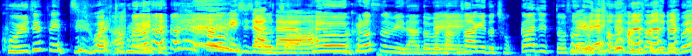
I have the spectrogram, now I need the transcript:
골드 배지 활동을 하고 계시지 않나요? 그렇죠. 아유, 그렇습니다. 너무 네. 감사하게도 저까지 또 네네. 소개해주셔서 감사드리고요.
